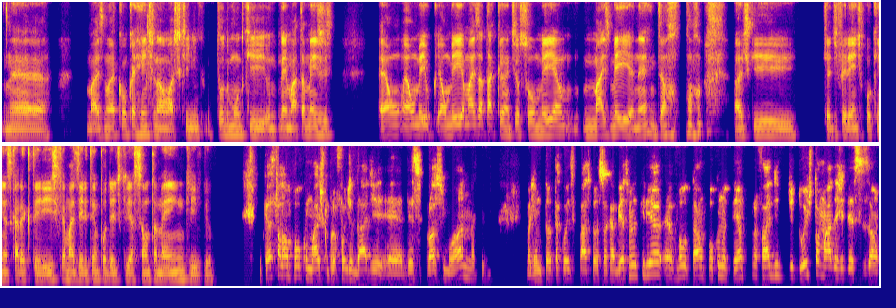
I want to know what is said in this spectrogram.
Né? Mas não é concorrente, não. Acho que todo mundo que. O Neymar também é um, é um meio é um meia mais atacante. Eu sou meia mais meia, né? Então acho que, que é diferente um pouquinho as características, mas ele tem um poder de criação também incrível. Eu quero falar um pouco mais com profundidade é, desse próximo ano, né? Imagino tanta coisa que passa pela sua cabeça, mas eu queria eh, voltar um pouco no tempo para falar de, de, duas tomadas de decisão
